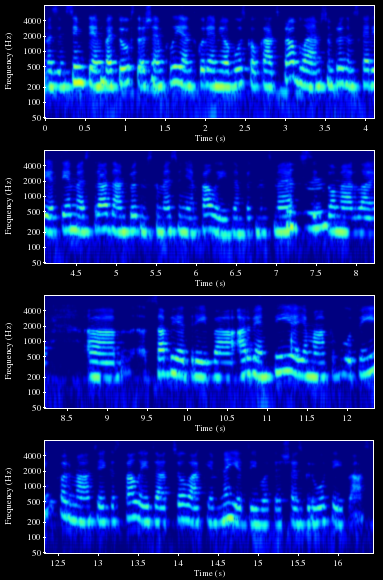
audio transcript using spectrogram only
nezinu, simtiem vai tūkstošiem klientu, kuriem jau būs kaut kādas problēmas. Un, protams, ka arī ar tiem mēs strādājam, protams, ka mēs viņiem palīdzam. Bet mans mērķis mm -hmm. ir tomēr, lai um, sabiedrībā arvien pieejamāka būtu informācija, kas palīdzētu cilvēkiem neiedzīvoties šais grūtībās.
